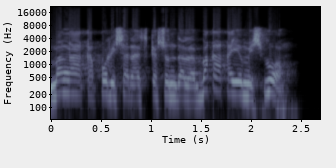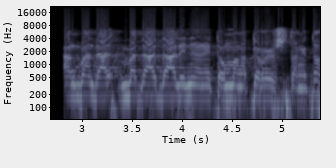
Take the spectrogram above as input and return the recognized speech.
mga kapulisan at kasundalan, baka kayo mismo ang mada- madadali na itong mga teroristang ito.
